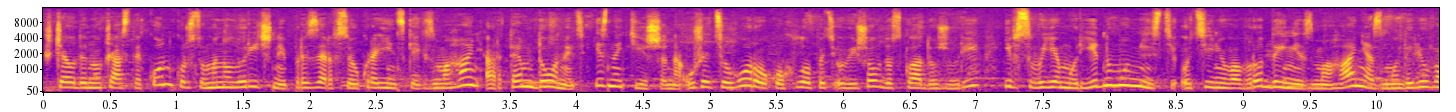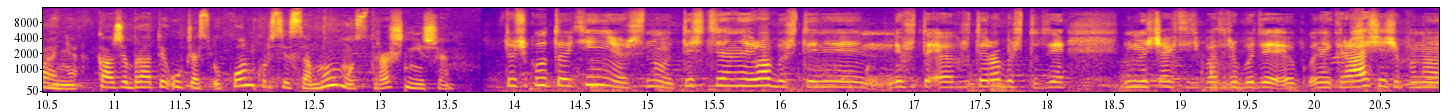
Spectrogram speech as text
Ще один учасник конкурсу минулорічний призер всеукраїнських змагань Артем Донець із Нетішина. Уже цього року хлопець увійшов до складу журі і в своєму рідному місті оцінював родинні змагання з моделювання. каже, брати участь у конкурсі самому страшніше. Ти ж коли ти оцінюєш, ну ти ж це не робиш. Ти не якщо ти якщо ти робиш, то ти думаєш, як це типу, зробити найкраще, щоб воно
